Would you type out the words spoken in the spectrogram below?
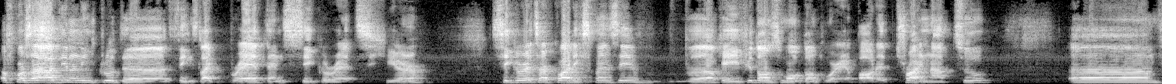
of course, I didn't include the things like bread and cigarettes here. Cigarettes are quite expensive. Okay, if you don't smoke, don't worry about it. Try not to. Um,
